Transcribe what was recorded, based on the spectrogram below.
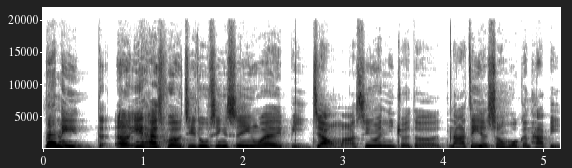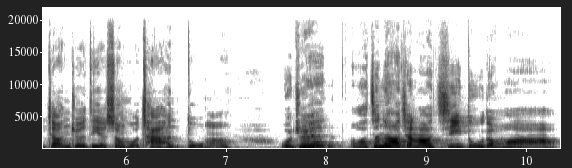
那你的呃一开始会有嫉妒心，是因为比较吗？是因为你觉得拿自己的生活跟他比较，你觉得自己的生活差很多吗？我觉得哇，真的要讲到嫉妒的话。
